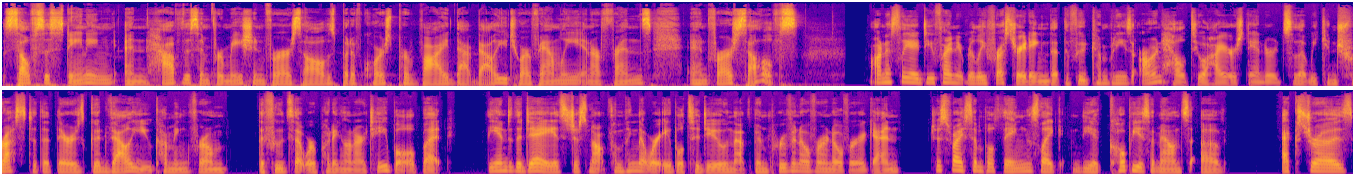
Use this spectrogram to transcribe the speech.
self sustaining and have this information for ourselves, but of course, provide that value to our family and our friends and for ourselves. Honestly, I do find it really frustrating that the food companies aren't held to a higher standard so that we can trust that there is good value coming from the foods that we're putting on our table. But the end of the day, it's just not something that we're able to do. And that's been proven over and over again just by simple things like the copious amounts of extras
